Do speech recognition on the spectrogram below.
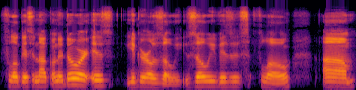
Flo gets a knock on the door. Is your girl Zoe? Zoe visits Flo. Um,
